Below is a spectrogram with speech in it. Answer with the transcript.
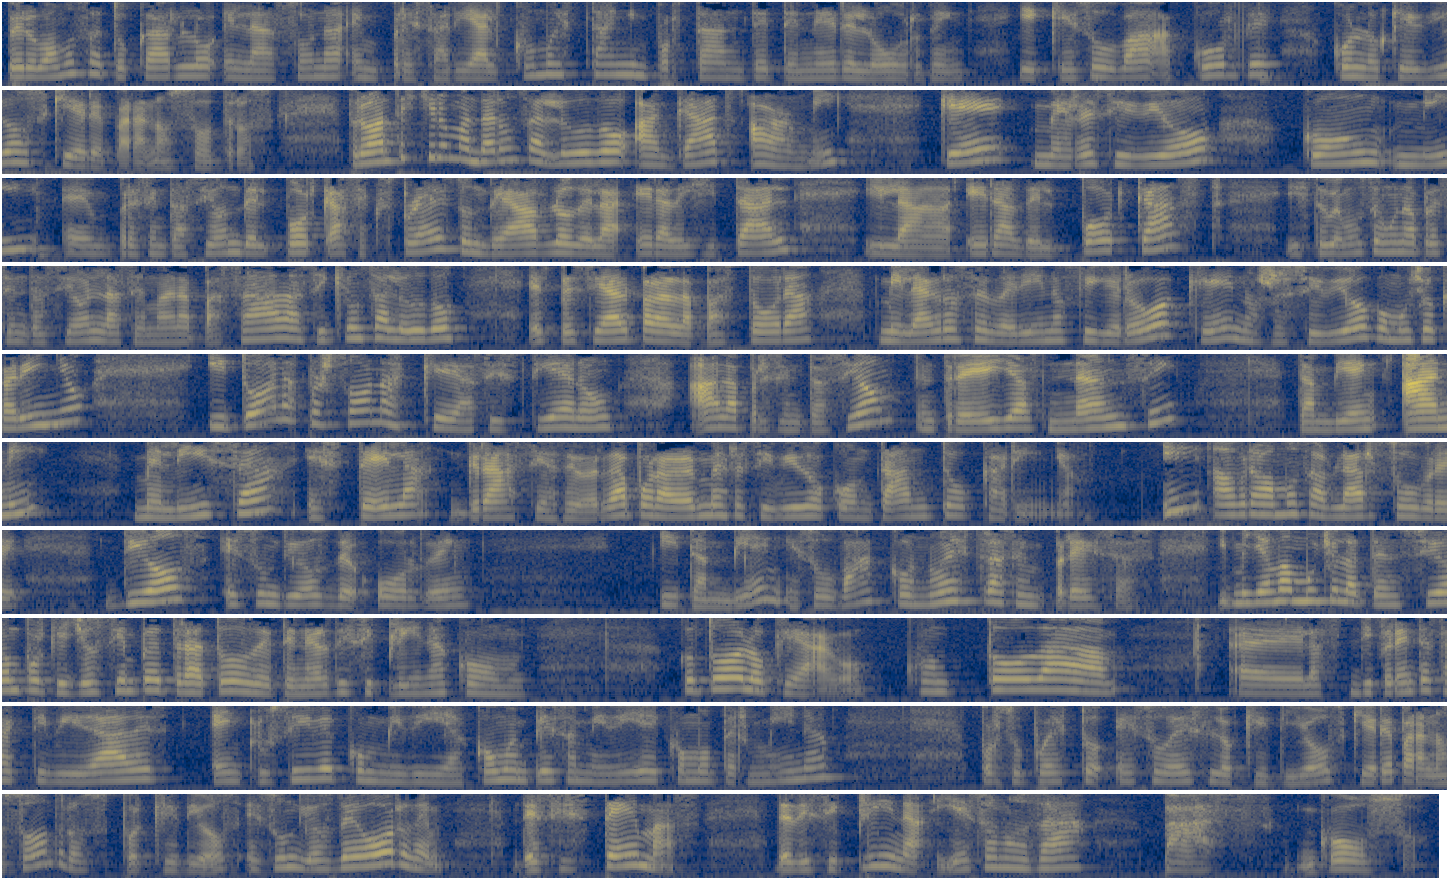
pero vamos a tocarlo en la zona empresarial, cómo es tan importante tener el orden y que eso va acorde con lo que Dios quiere para nosotros. Pero antes quiero mandar un saludo a God's Army que me recibió con mi eh, presentación del Podcast Express, donde hablo de la era digital y la era del podcast. Y estuvimos en una presentación la semana pasada, así que un saludo especial para la pastora Milagro Severino Figueroa, que nos recibió con mucho cariño y todas las personas que asistieron a la presentación, entre ellas Nancy, también Annie, Melissa, Estela, gracias de verdad por haberme recibido con tanto cariño. Y ahora vamos a hablar sobre Dios es un Dios de orden y también eso va con nuestras empresas. Y me llama mucho la atención porque yo siempre trato de tener disciplina con, con todo lo que hago, con toda eh, las diferentes actividades e inclusive con mi día, cómo empieza mi día y cómo termina. Por supuesto, eso es lo que Dios quiere para nosotros, porque Dios es un Dios de orden, de sistemas, de disciplina, y eso nos da paz, gozo,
